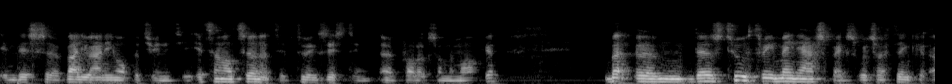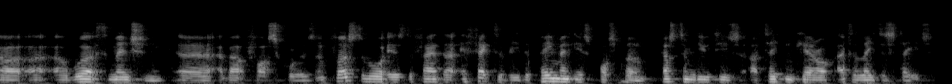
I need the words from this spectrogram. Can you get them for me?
in this uh, value-adding opportunity. It's an alternative to existing uh, products on the market. But um, there's two or three main aspects which I think are, are, are worth mentioning uh, about fast corridors. And first of all is the fact that effectively the payment is postponed. Custom duties are taken care of at a later stage.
